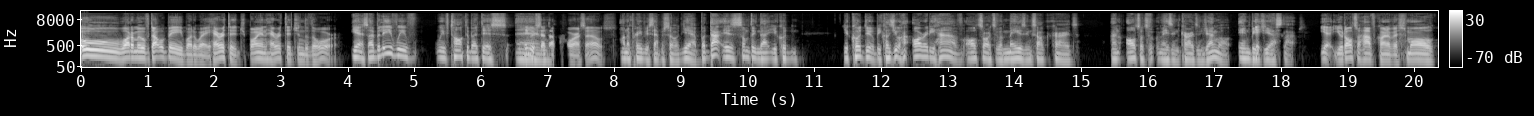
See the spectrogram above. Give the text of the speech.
Oh, what a move that would be, by the way. Heritage, buying heritage in the door. Yes, I believe we've we've talked about this. I think we've um, said that before ourselves. on a previous episode. Yeah, but that is something that you could you could do because you ha- already have all sorts of amazing soccer cards and all sorts of amazing cards in general in BGS slabs. Yeah, you'd also have kind of a small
